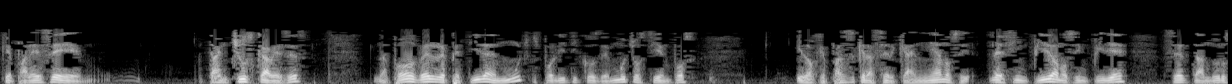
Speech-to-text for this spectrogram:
que parece tan chusca a veces, la podemos ver repetida en muchos políticos de muchos tiempos, y lo que pasa es que la cercanía nos, les impide o nos impide ser tan duros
